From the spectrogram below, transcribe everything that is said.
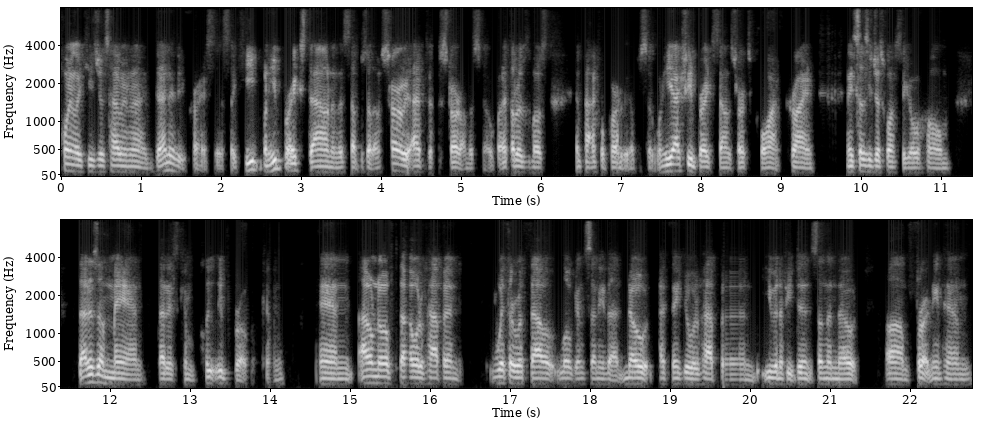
point, like he's just having an identity crisis. Like he when he breaks down in this episode, I'm sorry I have to start on this note, but I thought it was the most impactful part of the episode when he actually breaks down, starts crying, and he says he just wants to go home. That is a man that is completely broken, and I don't know if that would have happened with or without Logan sending that note. I think it would have happened even if he didn't send the note, um, threatening him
